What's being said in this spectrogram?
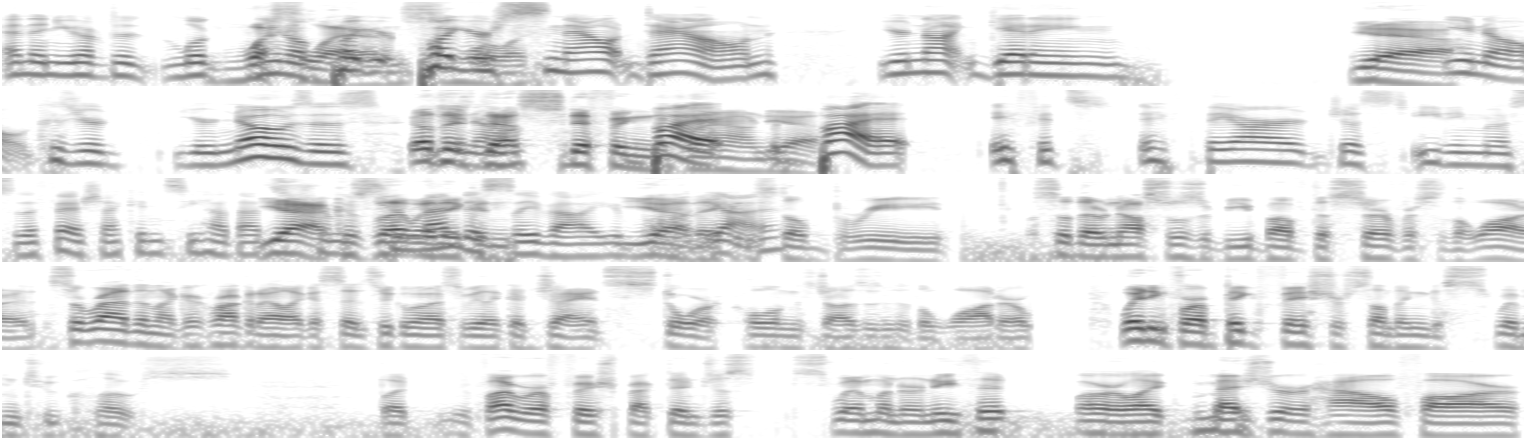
and then you have to look, you know, put your put your like- snout down. You're not getting, Yeah. you know, because your your nose is. Yeah, you know, that sniffing but, the ground, yeah. But if it's if they are just eating most of the fish, I can see how that's yeah, because that way they tremendously can. valuable. Yeah, they can still breathe. So their nostrils would be above the surface of the water. So rather than like a crocodile, like I said, Suchomimus would be like a giant stork holding its jaws into the water, waiting for a big fish or something to swim too close. But if I were a fish back then, just swim underneath it or like measure how far.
